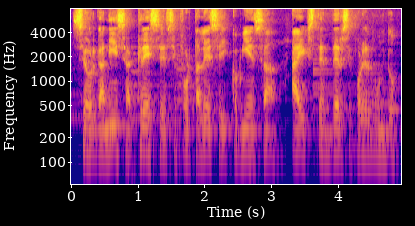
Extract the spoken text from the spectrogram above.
se organiza, crece, se fortalece y comienza a extenderse por el mundo,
